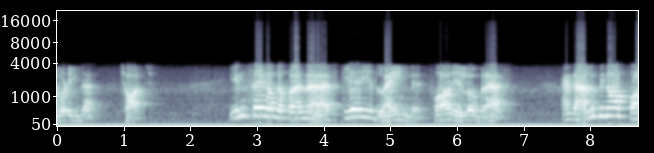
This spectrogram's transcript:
loading the charge. Inside of the furnace clay is lined for yellow brass and the alumina for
